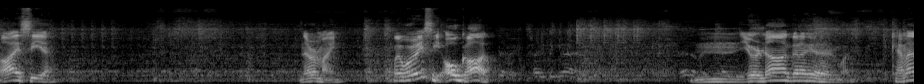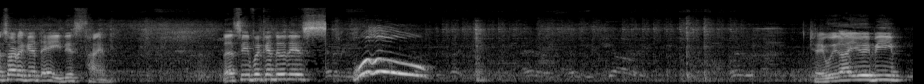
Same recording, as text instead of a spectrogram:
oh, I see ya. Never mind. Wait, where is he? Oh God. Mm, you're not gonna get anyone. Okay, I'm gonna try to get A this time. Let's see if we can do this. Woohoo! Okay, we got UAV.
